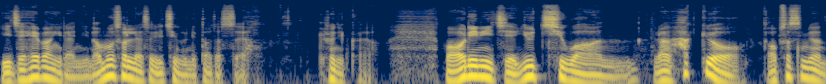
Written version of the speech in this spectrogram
이제 해방이라니 너무 설레서 일찍 눈이 떠졌어요. 그러니까요. 뭐 어린이집, 유치원, 이런 학교 없었으면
